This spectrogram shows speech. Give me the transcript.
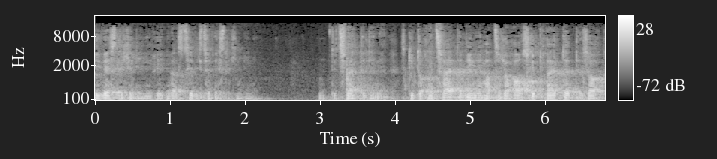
die westliche Linie reden, weil das zähle ich zur westlichen Linie. Die zweite Linie. Es gibt auch eine zweite Linie, hat sich auch ausgebreitet, ist auch,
